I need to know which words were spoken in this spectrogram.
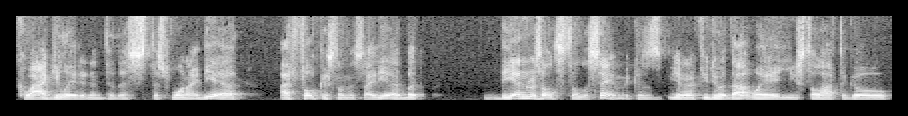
coagulated into this this one idea. I focused on this idea, but the end result's still the same because you know if you do it that way, you still have to go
